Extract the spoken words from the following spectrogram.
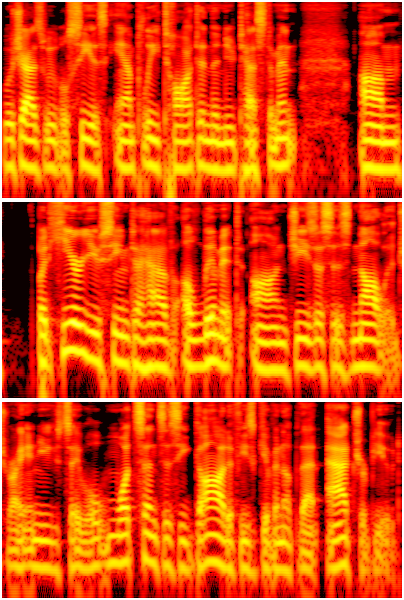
which, as we will see, is amply taught in the New Testament. Um, but here you seem to have a limit on Jesus's knowledge, right? And you say, well, in what sense is he God if he's given up that attribute?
